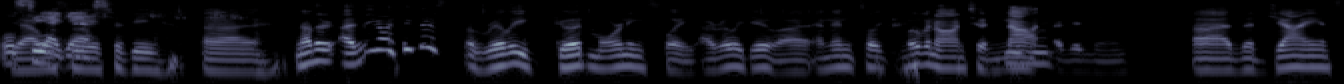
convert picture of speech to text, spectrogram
we'll Yeah, see. we'll I It guess. should be uh, another. I you know I think there's a really good morning slate. I really do. Uh, and then so moving on to not Mhm. a good game. Uh, the Giants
